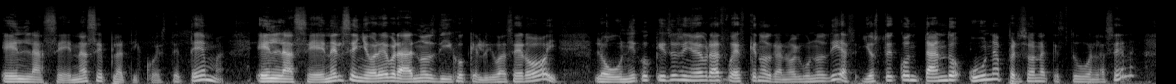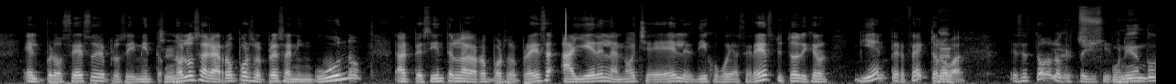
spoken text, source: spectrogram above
en la cena se platicó este tema. En la cena el señor Ebrard nos dijo que lo iba a hacer hoy. Lo único que hizo el señor Ebrard fue que nos ganó algunos días. Yo estoy contando una persona que estuvo en la cena, el proceso y el procedimiento. No los agarró por sorpresa ninguno. Al presidente no lo agarró por sorpresa. Ayer en la noche él les dijo voy a hacer esto y todos dijeron, bien, perfecto, lo va. Eso es todo lo que estoy diciendo. Suponiendo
